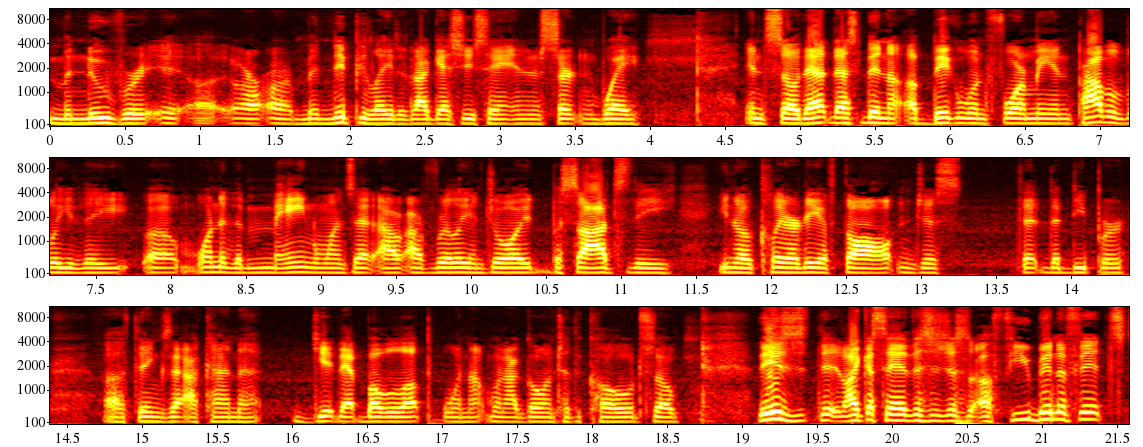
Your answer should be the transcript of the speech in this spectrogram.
maneuver it, uh, or, or, manipulate it i guess you say in a certain way. And so that that's been a, big one for me and probably the uh, one of the main ones that I, have really enjoyed besides the you know clarity of thought and just the, the deeper uh, things that i kind of get that bubble up when I, when I go into the cold. So these, like I said, this is just a few benefits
